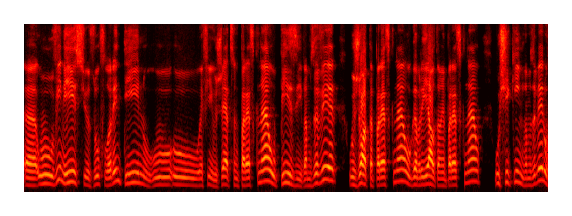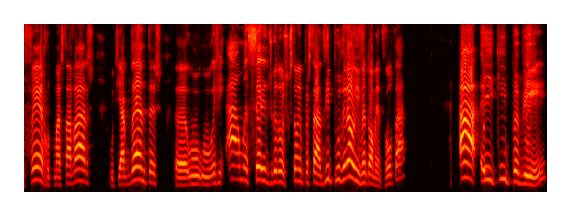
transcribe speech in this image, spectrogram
uh, o Vinícius, o Florentino, o, o, enfim, o Jetson parece que não, o Pizzi, vamos a ver, o Jota parece que não, o Gabriel também parece que não, o Chiquinho, vamos a ver, o Ferro, o Tomás Tavares, o Tiago Dantas, uh, o, o, enfim, há uma série de jogadores que estão emprestados e poderão eventualmente voltar. Há a equipa B,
